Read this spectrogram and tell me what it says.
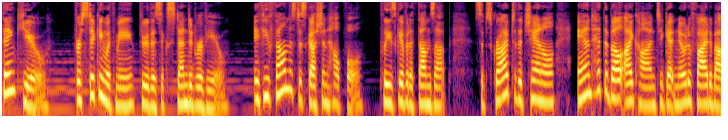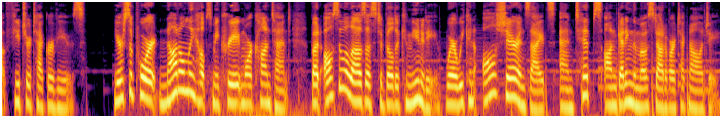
Thank you for sticking with me through this extended review. If you found this discussion helpful, please give it a thumbs up, subscribe to the channel, and hit the bell icon to get notified about future tech reviews. Your support not only helps me create more content, but also allows us to build a community where we can all share insights and tips on getting the most out of our technology.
